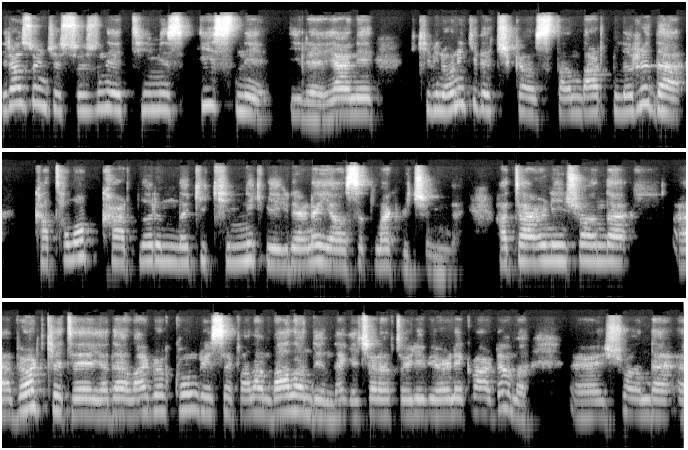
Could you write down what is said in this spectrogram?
biraz önce sözünü ettiğimiz ISNI ile yani 2012'de çıkan standartları da katalog kartlarındaki kimlik bilgilerine yansıtmak biçiminde. Hatta örneğin şu anda WordCat'e ya da Library Congress'e falan bağlandığında, geçen hafta öyle bir örnek vardı ama e, şu anda e,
